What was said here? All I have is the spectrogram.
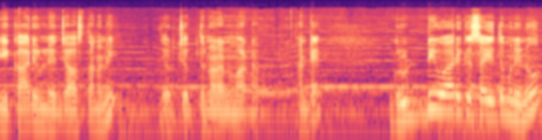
ఈ కార్యం నేను చేస్తానని దేవుడు చెప్తున్నాడు అనమాట అంటే గ్రుడ్డి వారికి సైతము నేను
